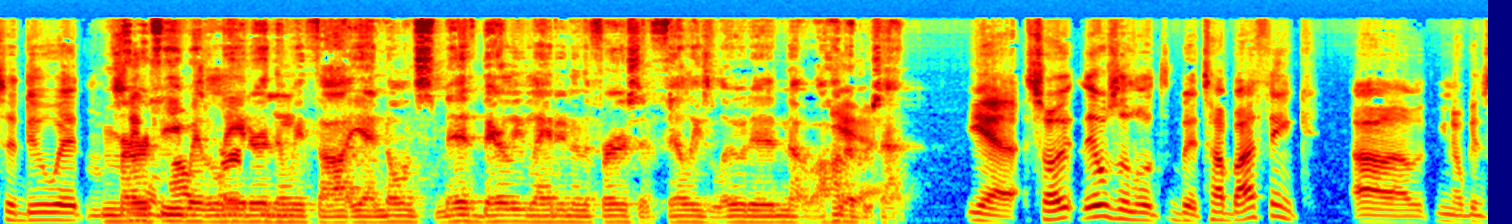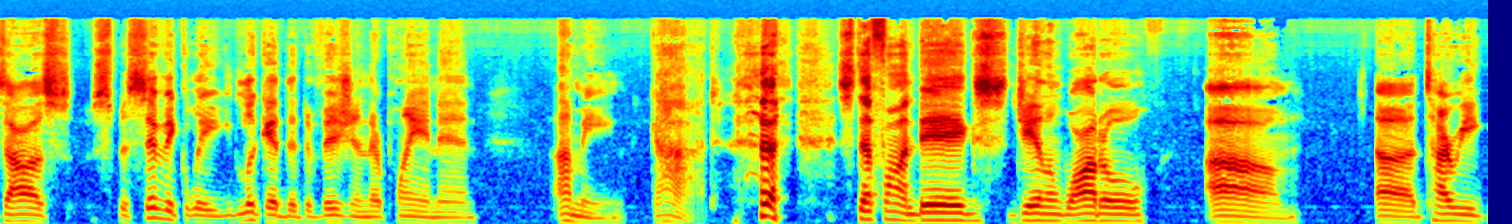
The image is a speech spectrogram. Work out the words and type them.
to do it. Murphy went Murphy. later than we thought. Yeah, Nolan Smith barely landed in the first, and Philly's loaded. No, hundred yeah. percent. Yeah, so it, it, was a little bit tough, but I think uh, you know Gonzalez specifically. You look at the division they're playing in. I mean, God, Stefon Diggs, Jaylen Waddle, um, uh, Tyreek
